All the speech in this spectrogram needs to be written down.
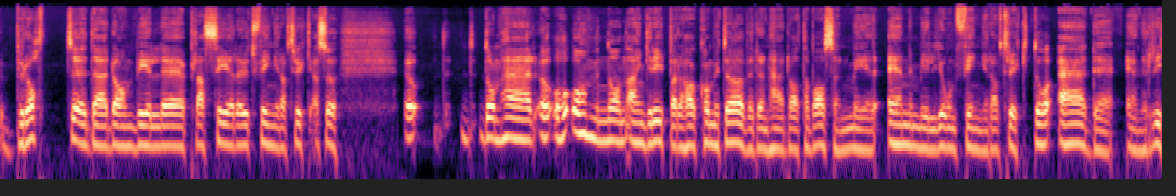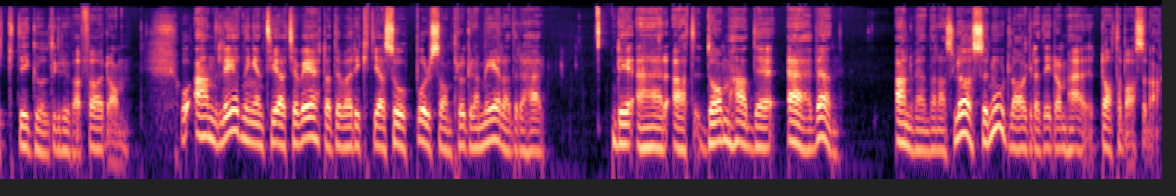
brott eh, där de vill eh, placera ut fingeravtryck. Alltså, de här, och om någon angripare har kommit över den här databasen med en miljon fingeravtryck, då är det en riktig guldgruva för dem. Och anledningen till att jag vet att det var riktiga sopor som programmerade det här, det är att de hade även användarnas lösenord lagrade i de här databaserna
